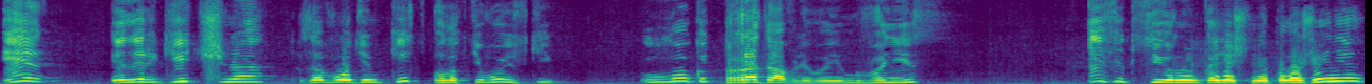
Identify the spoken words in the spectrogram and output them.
и энергично заводим кисть в локтевой изгиб. Локоть продавливаем вниз и фиксируем конечное положение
